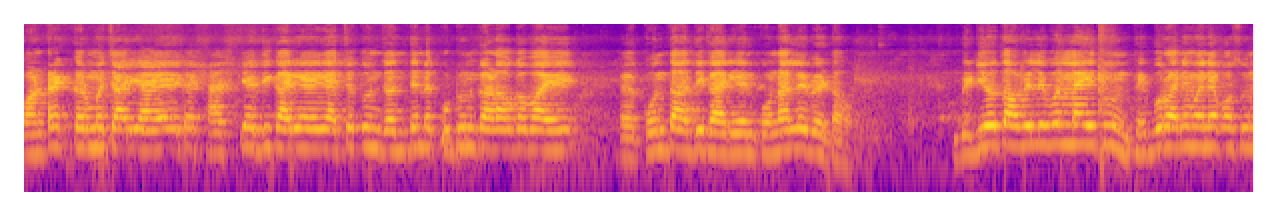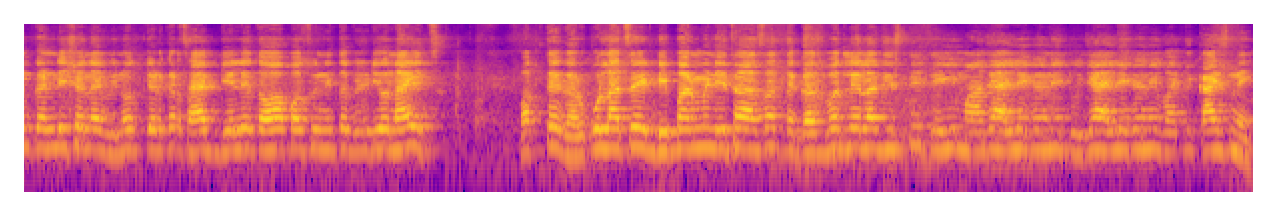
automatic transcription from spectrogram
कॉन्ट्रॅक्ट कर्मचारी आहे का शासकीय अधिकारी आहे? याच्यातून जनतेनं कुठून काढावं का बा हे? कोणता अधिकारी आहे आणि कोणाला भेटावं? व्हिडिओ तर अवेलेबल नाही इथून. फेब्रुवारी महिन्यापासून कंडिशन आहे. विनोद केडकर साहेब गेले तेव्हापासून इथं व्हिडिओ नाहीच. फक्त घरकुलाचं एक डिपार्टमेंट इथं असं ते गजबजलेला दिसते. तेही माझे आले का नाही तुझे आले का नाही बाकी काहीच नाही.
